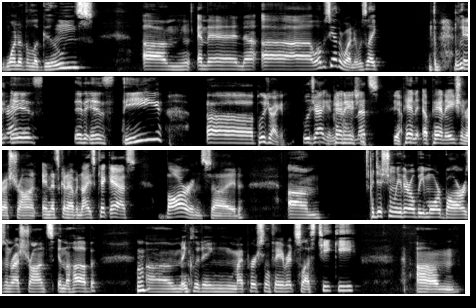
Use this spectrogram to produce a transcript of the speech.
one of the lagoons. Um, and then uh, what was the other one? It was like the Blue It Dragon. is. It is the uh, Blue Dragon. Blue Dragon. Pan yeah, and Asian. that's Yeah. Pan, a Pan Asian restaurant, and that's going to have a nice kick ass bar inside. Um, additionally, there will be more bars and restaurants in the hub, Mm-hmm. um, including my personal favorite, Celeste Tiki. Um,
